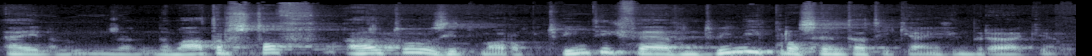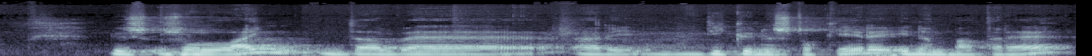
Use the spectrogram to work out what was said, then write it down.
een, waterstofauto zit maar op 20, 25% dat die kan gebruiken. Dus zolang dat wij die kunnen stockeren in een batterij,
